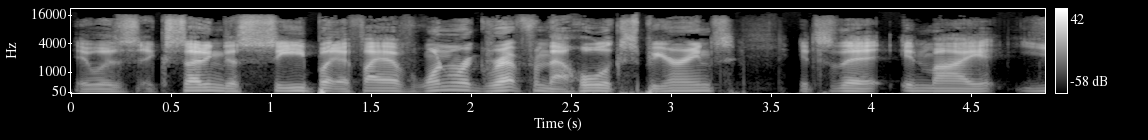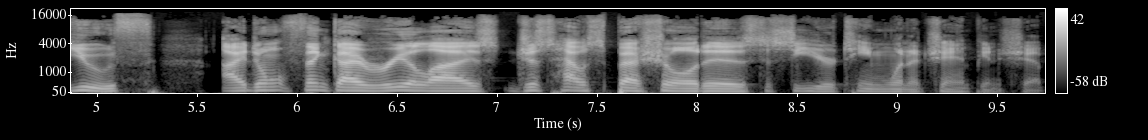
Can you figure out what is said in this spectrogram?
It was exciting to see, but if I have one regret from that whole experience, it's that in my youth, I don't think I realized just how special it is to see your team win a championship.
